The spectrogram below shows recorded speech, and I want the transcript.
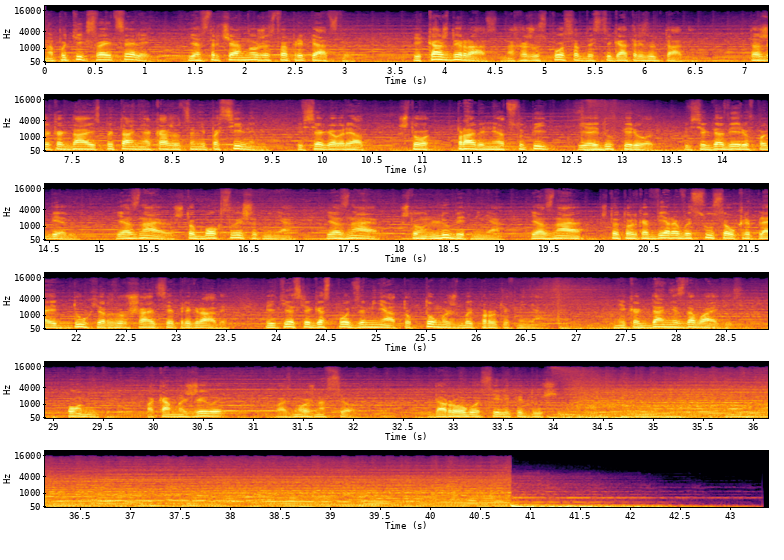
На пути к своей цели я встречаю множество препятствий. И каждый раз нахожу способ достигать результата. Даже когда испытания кажутся непосильными, и все говорят, что правильнее отступить, я иду вперед и всегда верю в победу. Я знаю, что Бог слышит меня. Я знаю, что Он любит меня. Я знаю, что только вера в Иисуса укрепляет дух и разрушает все преграды. Ведь если Господь за меня, то кто может быть против меня? Никогда не сдавайтесь. Помните, пока мы живы, возможно все. Дорогу силит идущий.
